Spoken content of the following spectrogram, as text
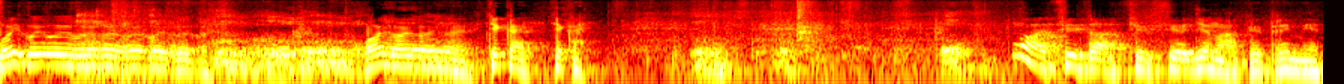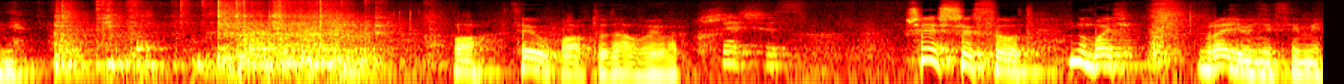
Ой, ой, ой, ой, ой, ой, ой, ой. Ой, ой, ой, ой. Тікай, тікай. Ну, а ці, да, ці всі одинакові, примірні. О, цей упав туди виверх. 6 600. 6600. Ну, бач, в районі 7.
